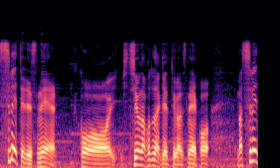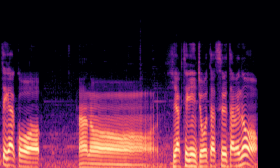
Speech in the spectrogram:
全てですねこう必要なことだけっていうかですねこう、まあ、全てがこうあの飛躍的に上達するための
